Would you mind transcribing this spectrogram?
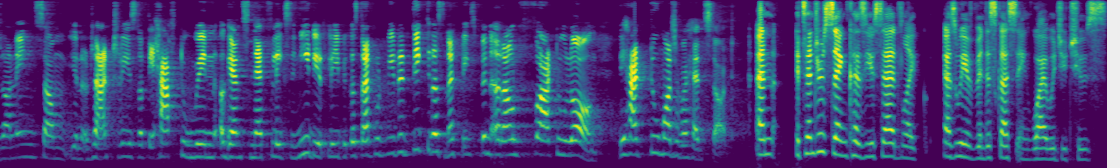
running some, you know, rat race that they have to win against Netflix immediately because that would be ridiculous. Netflix been around far too long. They had too much of a head start. And it's interesting because you said, like, as we have been discussing, why would you choose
